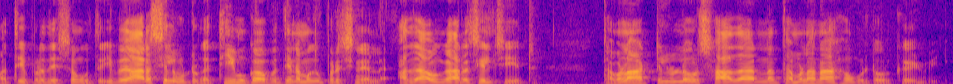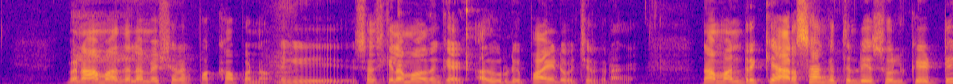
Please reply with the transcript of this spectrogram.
மத்திய பிரதேசம் உத்தர இப்போ அரசியல் விட்டுருங்க. திமுக பற்றி நமக்கு பிரச்சனை இல்லை. அது அவங்க அரசியல் செய்யட்டு தமிழ்நாட்டில் உள்ள ஒரு சாதாரண தமிழனாக உங்கள்கிட்ட ஒரு கேள்வி. இப்போ நாம் அதெல்லாம் மெஷராக பக்கா பண்ணோம். நீங்கள் சசிகலாமா அதை கேட்க அது ஒரு பாயிண்ட்டை வச்சுருக்கிறாங்க. நாம் அன்றைக்கு அரசாங்கத்தினுடைய சொல் கேட்டு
